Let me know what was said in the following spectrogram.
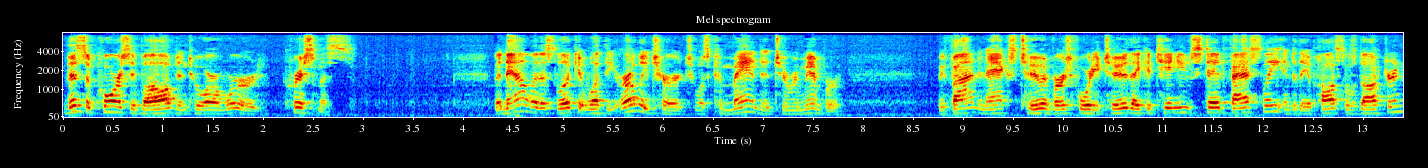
This, of course, evolved into our word, Christmas. But now let us look at what the early church was commanded to remember. We find in Acts 2 and verse 42 they continued steadfastly into the apostles' doctrine,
